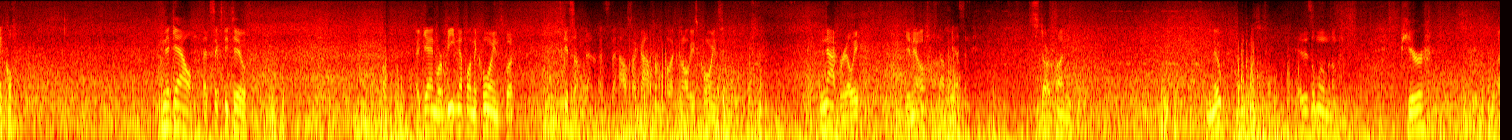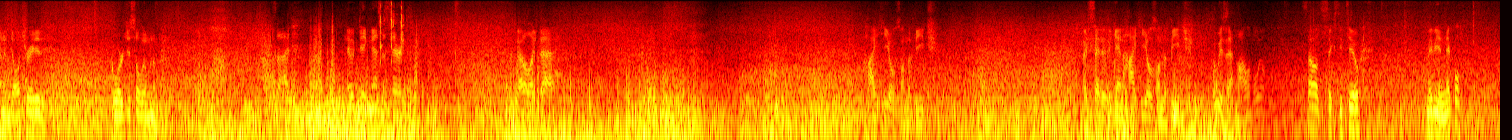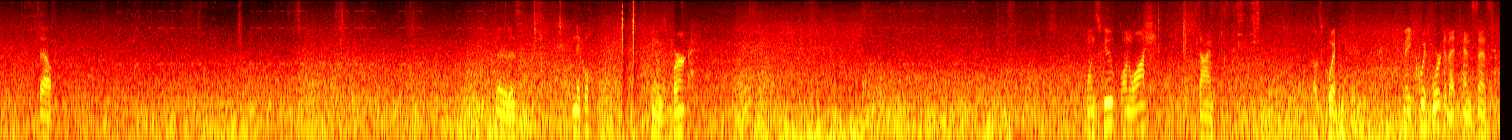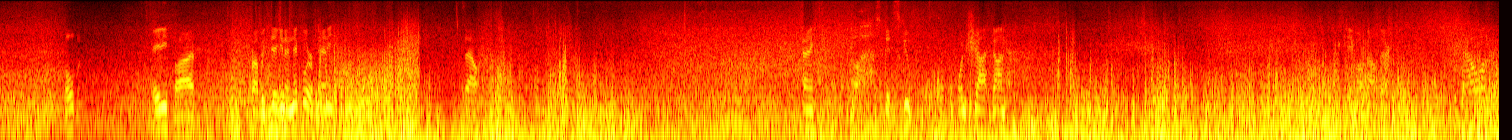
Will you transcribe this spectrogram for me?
Nickel. Nick Al at 62. Again, we're beating up on the coins, but let's get something better. That's the house I got from collecting all these coins. Not really, you know. Stop guessing. Start hunting. Nope. It is aluminum. Pure, unadulterated gorgeous aluminum. Outside, no dig necessary. Gotta like that. High heels on the beach. I said it again, high heels on the beach. Who is that, Olive Oyl? Solid 62. Maybe a nickel. Out. There it is. Nickel. You know, he's burnt. One scoop, one wash, dime. That was quick. Made quick work of that 10 cents. One. 85. Probably digging a nickel or a penny. It's out. penny. Oh, that's a good scoop. One shot done. Came up out there. What the hell was it?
